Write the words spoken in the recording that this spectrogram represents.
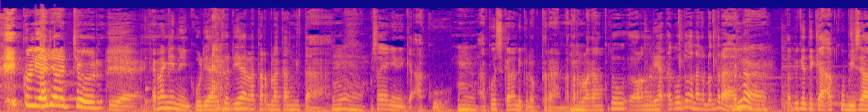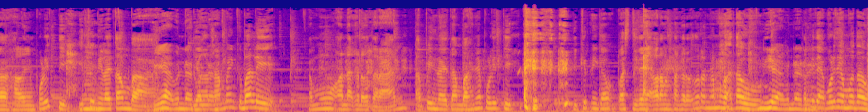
kuliahnya hancur. iya karena gini kuliah itu dia latar belakang kita Hmm. misalnya gini kayak aku Hmm. aku sekarang di kedokteran latar belakang aku tuh orang lihat aku tuh anak kedokteran Benar. tapi ketika aku bisa hal yang politik itu nilai tambah Hmm. Iya, benar, jangan benar. sampai kebalik kamu anak kedokteran tapi nilai tambahnya politik dikit nih kamu pas ditanya orang tentang kedokteran kamu nggak tahu Iya benar. tapi tidak politik kamu tahu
